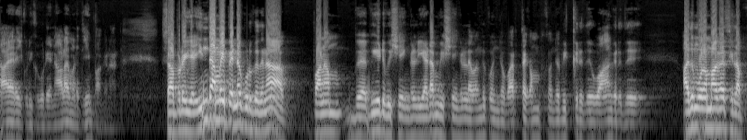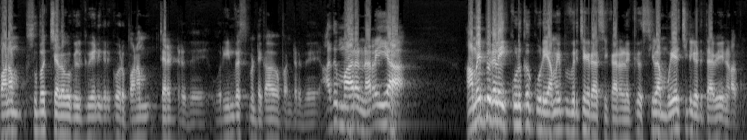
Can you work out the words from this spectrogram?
தாயாரை குறிக்கக்கூடிய நாலாம் இடத்தையும் பார்க்கிறார். ஸோ அப்படி இந்த அமைப்பு என்ன கொடுக்குதுன்னா பணம் வீடு விஷயங்கள் இடம் விஷயங்களில் வந்து கொஞ்சம் வர்த்தகம் கொஞ்சம் விற்கிறது வாங்குறது. அது மூலமாக சில பணம் சுப செலவுகளுக்கு வேணுங்கிறதுக்கு ஒரு பணம் திரட்டுறது ஒரு இன்வெஸ்ட்மெண்ட்டுக்காக பண்ணுறது அது மாதிரி நிறையா அமைப்புகளை கொடுக்கக்கூடிய அமைப்பு விருச்சிக ராசிக்காரர்களுக்கு சில முயற்சிகள் எடுத்தாவே நடக்கும்.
